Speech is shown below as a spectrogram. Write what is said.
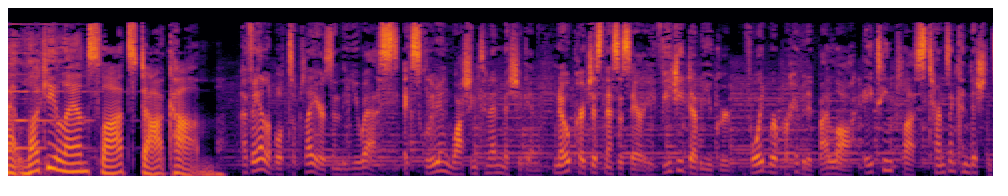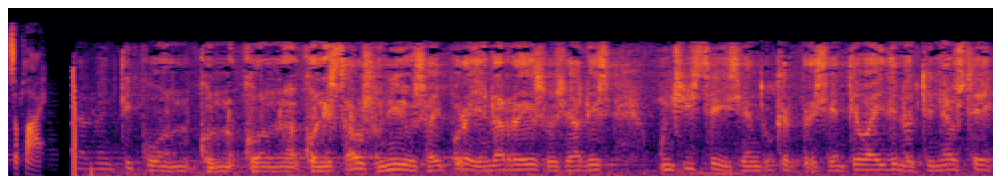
at LuckyLandSlots.com. Available to players in the U.S., excluding Washington and Michigan. No purchase necessary. VGW Group. Void or prohibited by law. 18 plus. Terms and conditions apply. Realmente con, con, con, con Estados Unidos hay por ahí en las redes sociales un chiste diciendo que el presidente Biden lo tiene a usted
